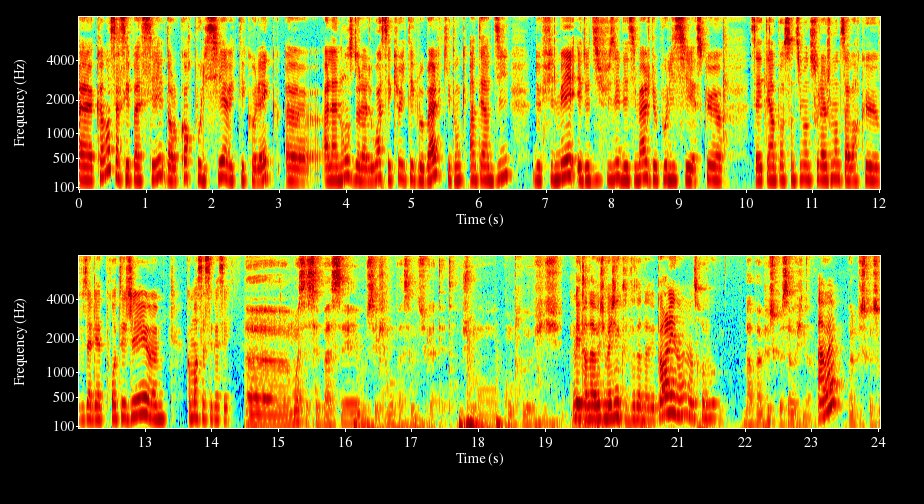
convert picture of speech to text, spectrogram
euh, comment ça s'est passé dans le corps policier avec tes collègues euh, à l'annonce de la loi sécurité globale qui donc interdit de filmer et de diffuser des images de policiers? Est-ce que euh, ça a été un peu un sentiment de soulagement de savoir que vous allez être protégés euh, Comment ça s'est passé? Moi, ça s'est passé, ou c'est clairement passé au-dessus de la tête. Je m'en contrefiche. Mais j'imagine que vous en avez parlé, non, entre vous? Bah, pas plus que ça au final. Ah ouais? Pas plus que ça.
